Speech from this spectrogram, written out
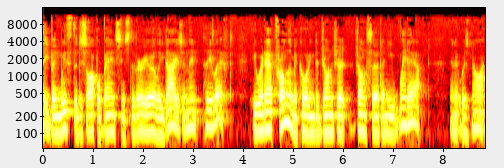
He'd been with the disciple band since the very early days and then he left. He went out from them according to John, John 13. He went out and it was night.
